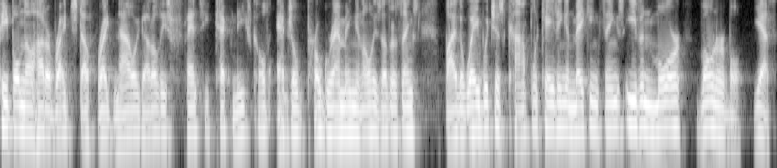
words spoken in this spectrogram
People know how to write stuff right now. We got all these fancy techniques called agile programming and all these other things, by the way, which is complicating and making things even more vulnerable. Yes,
